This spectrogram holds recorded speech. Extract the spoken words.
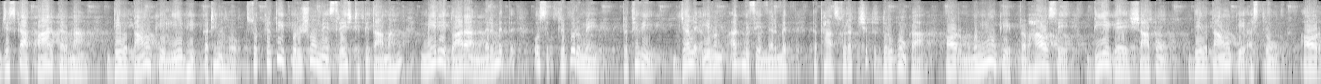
जिसका पार करना देवताओं के लिए भी कठिन हो। सुकृति पुरुषों में श्रेष्ठ पितामह मेरे द्वारा निर्मित उस त्रिपुर में पृथ्वी जल एवं अग्नि से निर्मित तथा सुरक्षित दुर्गों का और मुनियों के प्रभाव से दिए गए शापों, देवताओं के अस्त्रों और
